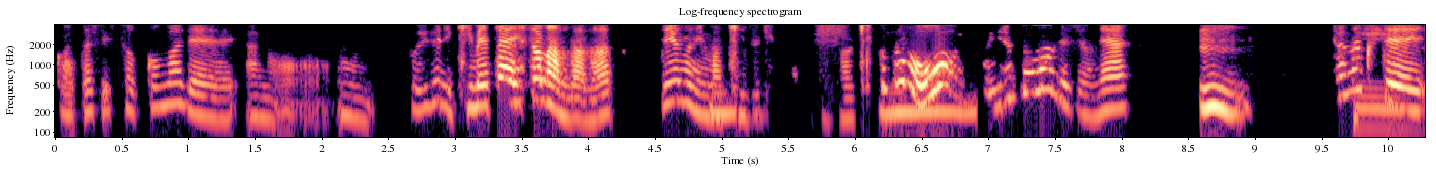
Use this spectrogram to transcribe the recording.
私そこまで、あの、うん、そういうふうに決めたい人なんだなっていうのにまあうん気づけたとか、きっと多い人いると思うんですよね。うん。じゃなくうてん、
